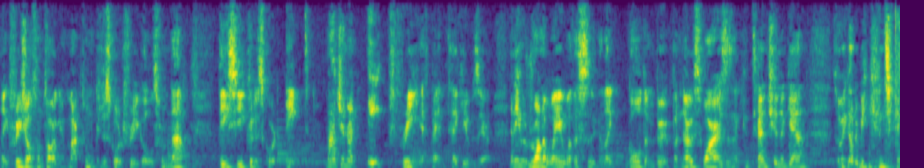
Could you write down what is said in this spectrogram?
like free shots on target. Maximum could have scored three goals from that. DC could have scored eight. Imagine an 8-3 if Benteke was there. And he would run away with a like golden boot, but now Suarez is in contention again, so we got to be uh,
